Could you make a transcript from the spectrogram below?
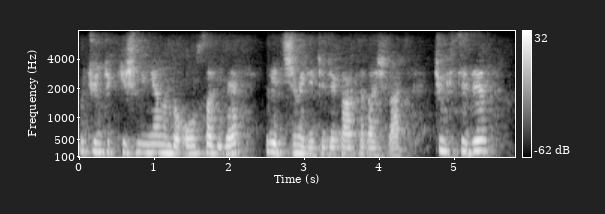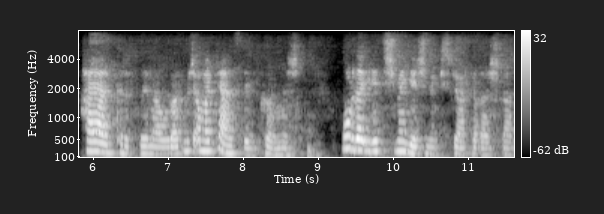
Üçüncü kişinin yanında olsa bile iletişime geçecek arkadaşlar. Çünkü sizi hayal kırıklığına uğratmış ama kendisi de yıkılmış. Burada iletişime geçmek istiyor arkadaşlar.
